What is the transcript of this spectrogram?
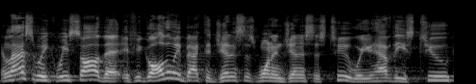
And last week we saw that if you go all the way back to Genesis 1 and Genesis 2, where you have these two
